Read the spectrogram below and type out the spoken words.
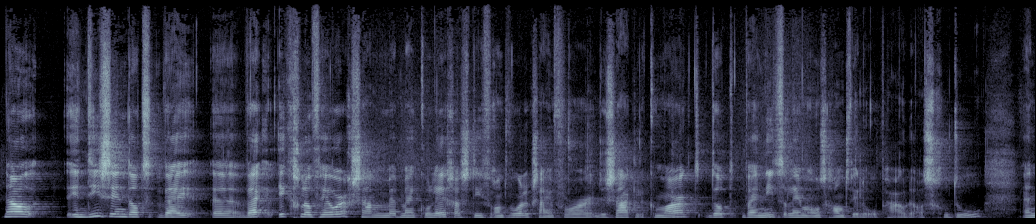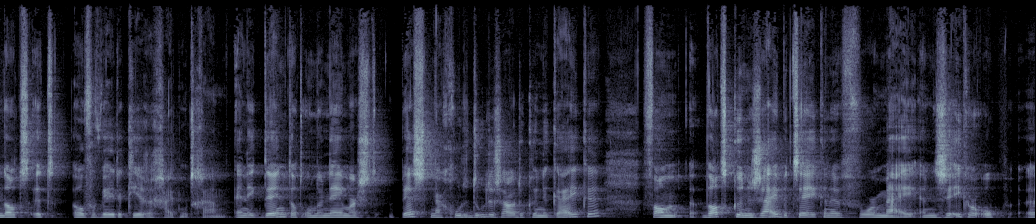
Nou, in die zin dat wij, eh, wij, ik geloof heel erg samen met mijn collega's die verantwoordelijk zijn voor de zakelijke markt, dat wij niet alleen maar onze hand willen ophouden als goed doel en dat het over wederkerigheid moet gaan. En ik denk dat ondernemers best naar goede doelen zouden kunnen kijken van eh, wat kunnen zij betekenen voor mij en zeker op eh,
